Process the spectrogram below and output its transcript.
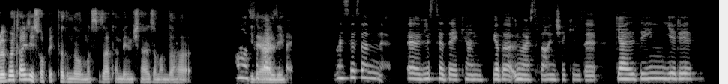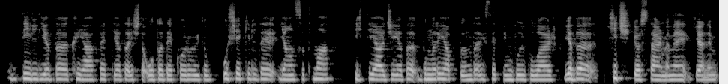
Röportaj değil, sohbet tadında olması zaten benim için her zaman daha A, süper, ideal diyeyim. süper. Mesela sen, eee, lisedeyken ya da üniversitede aynı şekilde geldiğin yeri dil ya da kıyafet ya da, işte, oda dekoruydu, bu şekilde yansıtma ihtiyacı ya da bunları yaptığında hissettiğin duygular ya da hiç göstermeme, yani,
